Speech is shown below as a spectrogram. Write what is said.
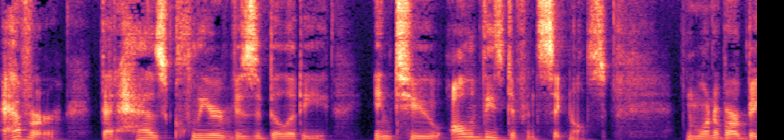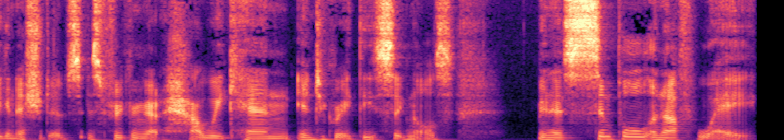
ever that has clear visibility into all of these different signals. And one of our big initiatives is figuring out how we can integrate these signals in a simple enough way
